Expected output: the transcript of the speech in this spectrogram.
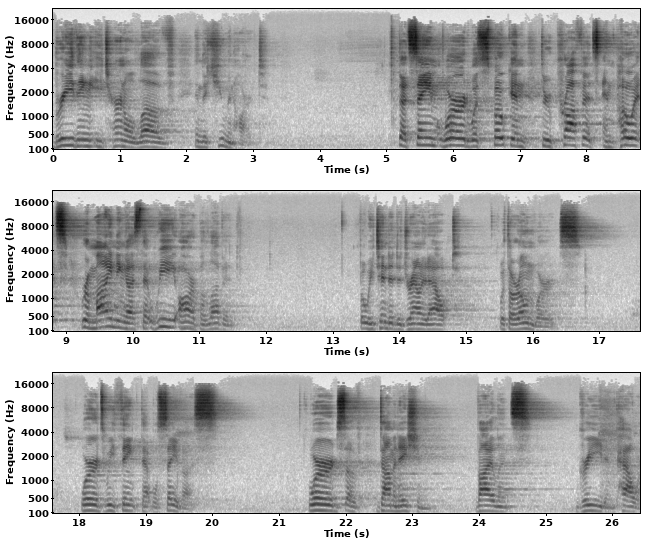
breathing eternal love in the human heart. That same word was spoken through prophets and poets, reminding us that we are beloved. But we tended to drown it out with our own words. Words we think that will save us. Words of domination, violence, greed, and power.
